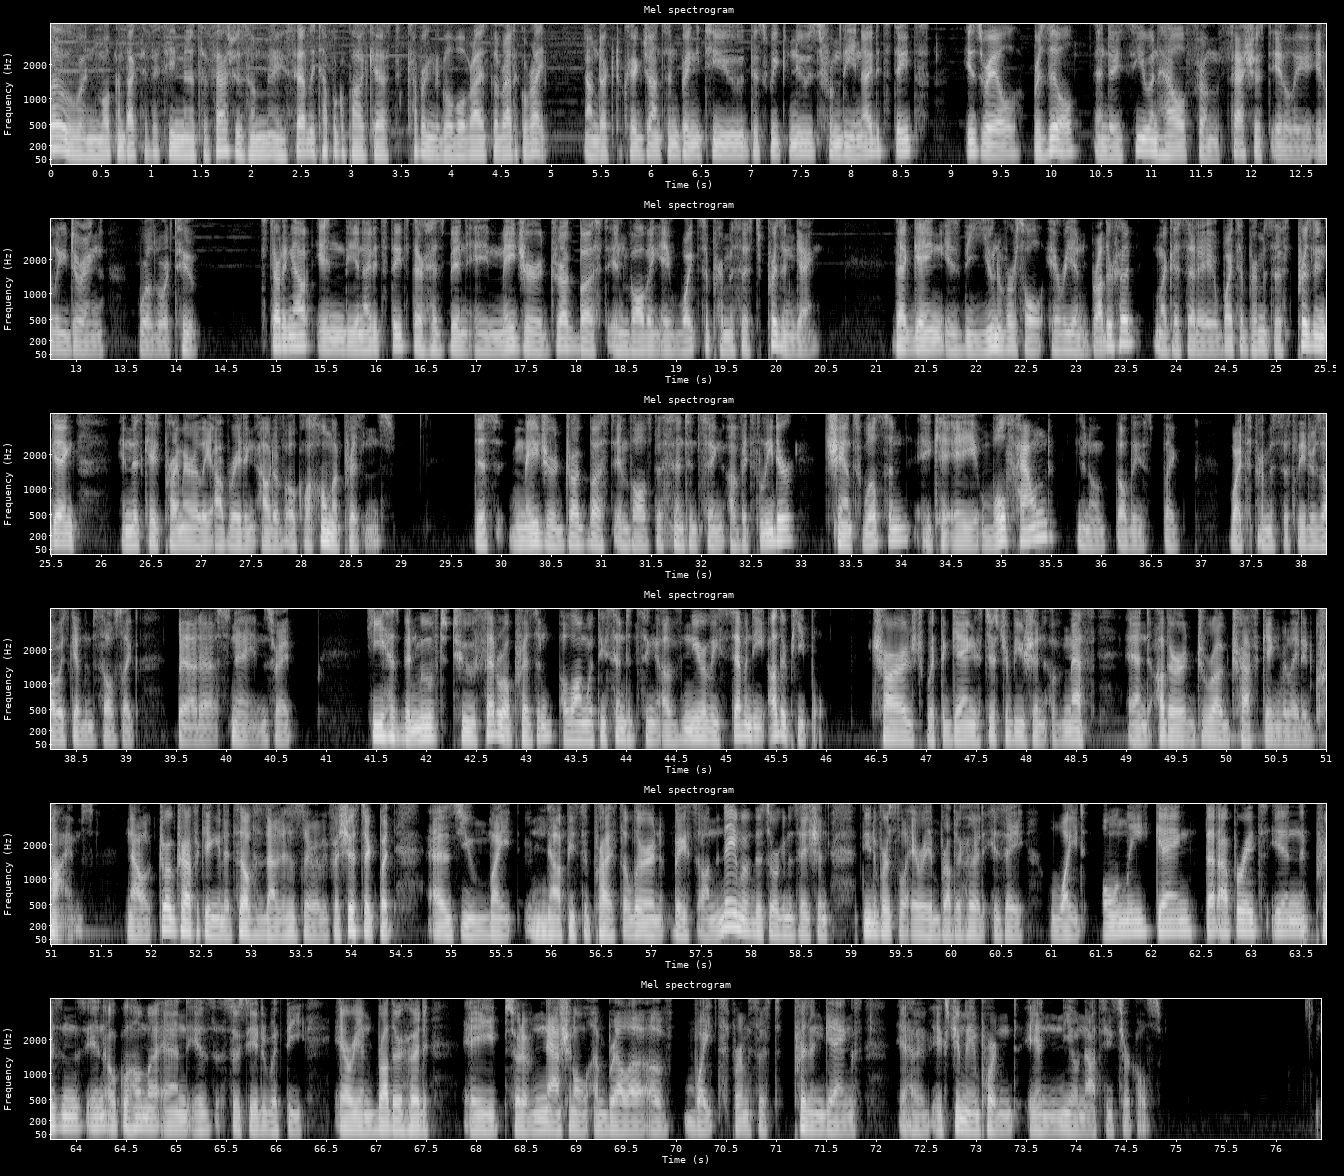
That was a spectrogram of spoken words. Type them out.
Hello, and welcome back to 15 Minutes of Fascism, a sadly topical podcast covering the global rise of the radical right. I'm Dr. Craig Johnson, bringing to you this week news from the United States, Israel, Brazil, and a see you in hell from fascist Italy, Italy during World War II. Starting out in the United States, there has been a major drug bust involving a white supremacist prison gang. That gang is the Universal Aryan Brotherhood, like I said, a white supremacist prison gang, in this case primarily operating out of Oklahoma prisons. This major drug bust involves the sentencing of its leader, Chance Wilson, aka Wolfhound. You know, all these like white supremacist leaders always give themselves like badass names, right? He has been moved to federal prison along with the sentencing of nearly 70 other people charged with the gang's distribution of meth and other drug trafficking related crimes. Now, drug trafficking in itself is not necessarily fascistic, but as you might not be surprised to learn based on the name of this organization, the Universal Aryan Brotherhood is a white only gang that operates in prisons in Oklahoma and is associated with the Aryan Brotherhood, a sort of national umbrella of white supremacist prison gangs, uh, extremely important in neo Nazi circles.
